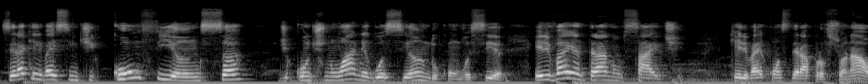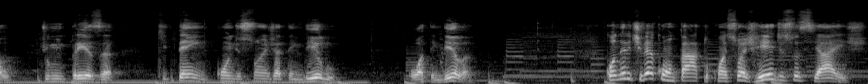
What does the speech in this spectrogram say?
será que ele vai sentir confiança de continuar negociando com você? Ele vai entrar num site que ele vai considerar profissional, de uma empresa que tem condições de atendê-lo ou atendê-la? Quando ele tiver contato com as suas redes sociais,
